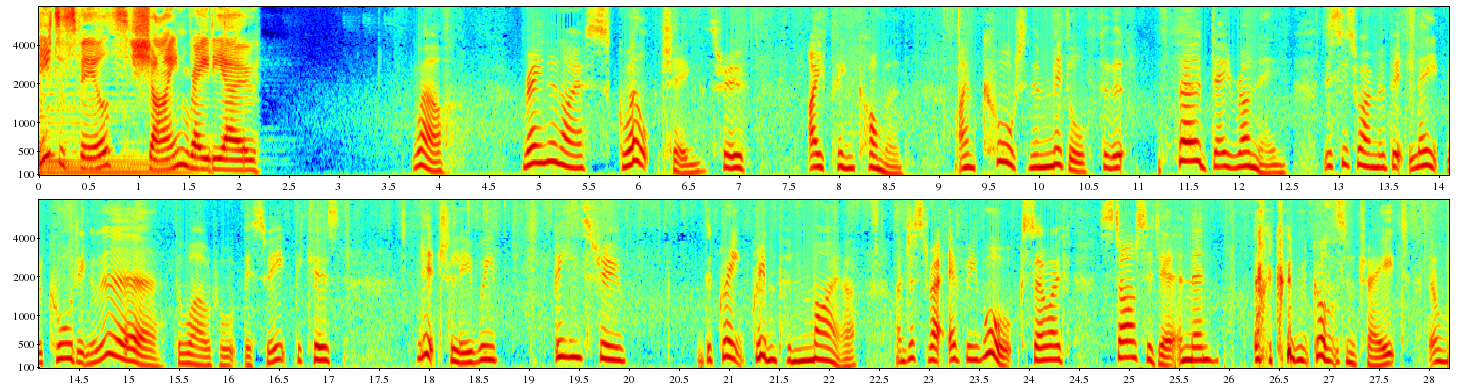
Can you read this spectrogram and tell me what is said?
Petersfield's Shine Radio. Well, Rain and I are squelching through Iping Common. I'm caught in the middle for the third day running. This is why I'm a bit late recording ugh, the Wild Walk this week because literally we've been through the Great Grimpen Mire on just about every walk. So I've started it and then I couldn't concentrate. Oh,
